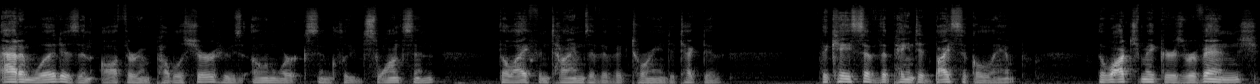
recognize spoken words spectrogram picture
Adam Wood is an author and publisher whose own works include Swanson, The Life and Times of a Victorian Detective, The Case of the Painted Bicycle Lamp, The Watchmaker's Revenge,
